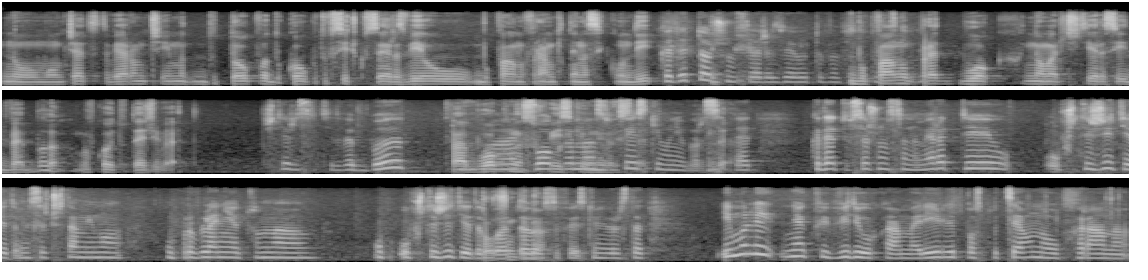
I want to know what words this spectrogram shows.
но момчетата вярвам, че имат до толкова, доколкото всичко се е развило буквално в рамките на секунди. Къде точно се е развило това? в Буквално пред блок номер 42Б, в който те живеят. 42Б. Това е блок на Софийски на университет. Софийски университет, където всъщност се намират и общежитията. Мисля, че там има управлението на об- общежитията, Точно което е в Софийски университет. Има ли някакви видеокамери или по-специална охрана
